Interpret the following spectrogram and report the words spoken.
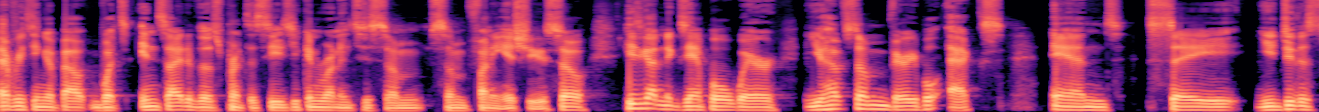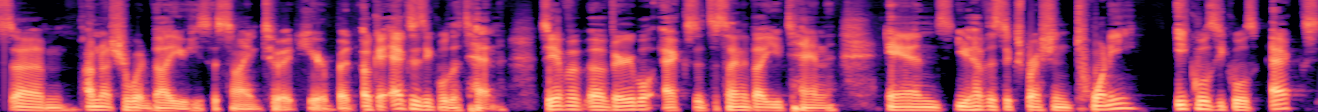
everything about what's inside of those parentheses you can run into some some funny issues. So he's got an example where you have some variable x and say you do this um, i'm not sure what value he's assigned to it here but okay x is equal to 10 so you have a, a variable x that's assigned a value 10 and you have this expression 20 equals equals x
